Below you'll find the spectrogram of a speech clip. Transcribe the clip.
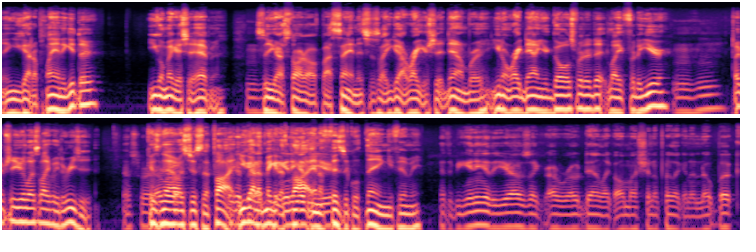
and you got a plan to get there. You gonna make that shit happen. So you gotta start off by saying it's just like you gotta write your shit down, bro. You don't write down your goals for the day, like for the year Mm-hmm. type shit. You're less likely to reach it That's right. because now it's just a thought. You gotta make it a thought and a physical thing. You feel me? at the beginning of the year, I was like, I wrote down like all my shit. I put like in a notebook,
